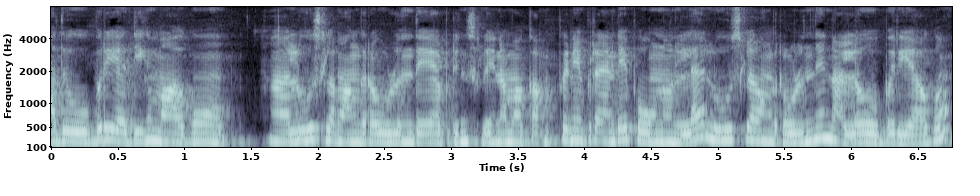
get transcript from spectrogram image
அது உபரி அதிகமாகும். லூஸில் வாங்குற உளுந்தே அப்படின்னு சொல்லி. நம்ம கம்பெனி பிராண்டே போகணும் இல்லை லூஸில் வாங்குகிற உளுந்தே நல்ல உபரியாகும்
